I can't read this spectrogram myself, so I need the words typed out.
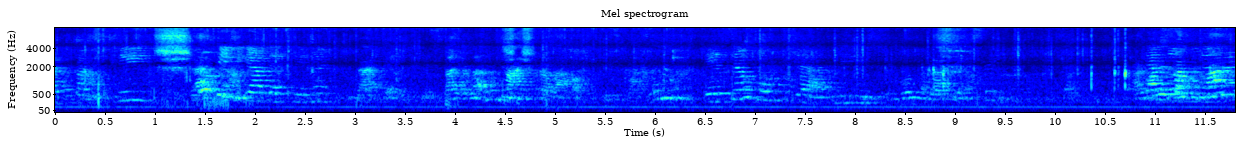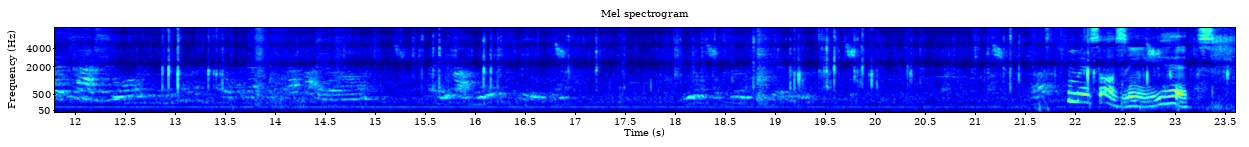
o filho. Não assim, né? Já tem. Lá no macho lá. Esse é o bom de gado. Isso, o bom de gado é isso aí. Agora eles vão matar cachorro, né? trabalhando. Tá Pelo amor de Deus, né? não? Comer sozinho, e Rex?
